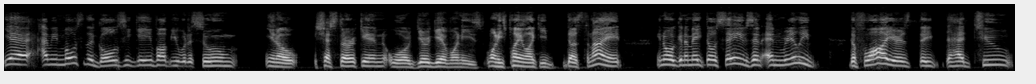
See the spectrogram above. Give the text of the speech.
Yeah, I mean most of the goals he gave up, you would assume, you know, Shesterkin or Georgiev when he's when he's playing like he does tonight, you know, are going to make those saves. And and really, the Flyers they had two.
